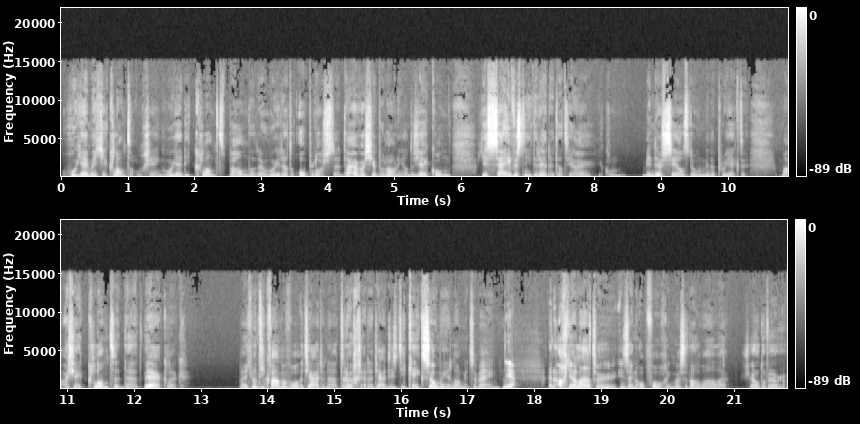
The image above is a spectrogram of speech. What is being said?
hoe jij met je klanten omging. Hoe jij die klant behandelde. Hoe je dat oploste. Daar was je beloning aan. Dus jij kon je cijfers niet redden dat jaar. Je kon minder sales doen, minder projecten. Maar als jij klanten daadwerkelijk... Weet je, want die kwamen het jaar daarna terug. En het jaar, dus die keek zo meer lange termijn. Ja. En acht jaar later in zijn opvolging was het allemaal uh, shareholder value.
